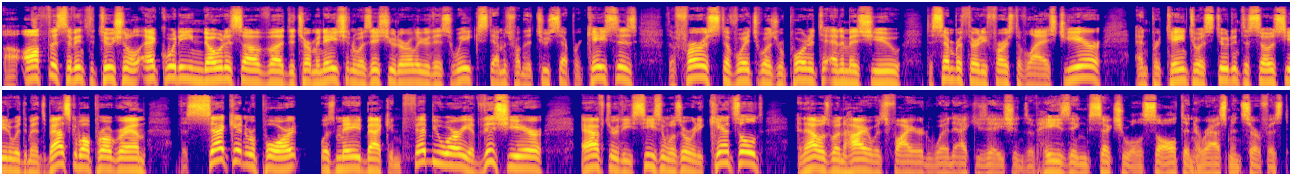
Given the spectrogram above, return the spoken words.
uh, Office of Institutional Equity notice of uh, determination was issued earlier this week, stems from the two separate cases, the first of which was reported to NMSU December 31st of last year and pertained to a student associated with the men's basketball program. The second report was made back in February of this year after the season was already canceled, and that was when Heiar was fired when accusations of hazing, sexual assault, and harassment surfaced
